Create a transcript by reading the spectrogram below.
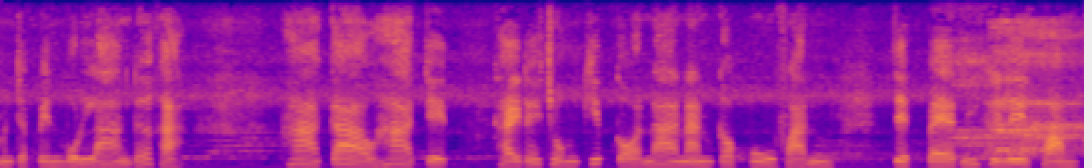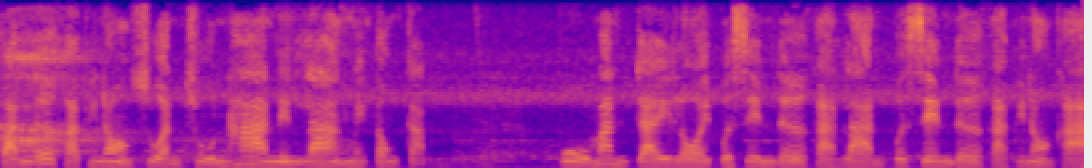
มันจะเป็นบนล่างเด้อค่ะห้าเก้าห้าเจ็ด ใครได้ชมคลิปก่อนหน้านั้นก็ปู่ฝันเจ็ดแปดนี่คือเลขความฝันเด้อค่ะ พี่น้องส่วนศูนย์ห้าเน้นล่างไม่ต้องกลับ ปู่มั่นใจร้อยเปอร์เซ็นเด้อค่ะล้านเปอร์เซ็นเด้อค่ะ พี่น้องคะ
